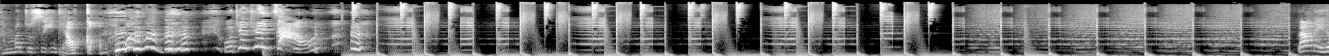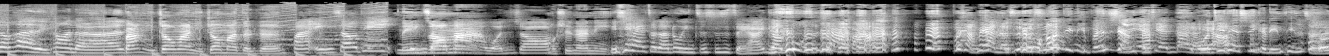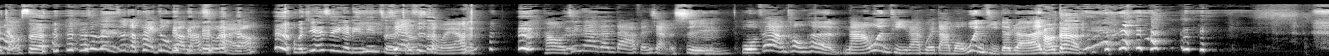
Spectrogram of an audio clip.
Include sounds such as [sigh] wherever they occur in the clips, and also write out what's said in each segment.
他妈就是一条狗，我，[laughs] 我就去找。帮你痛恨你痛恨的人，帮你咒骂你咒骂的人。欢迎收听林咒骂，我是周，我是 Nani。你现在这个录音姿势是怎样？一个兔子下巴，[laughs] 不想看的是不是？我要听你分享。职业倦怠了。我今天是一个聆听者的角色。[laughs] 就是你这个态度给我拿出来哦。[laughs] 我今天是一个聆听者。现在是怎么样？[laughs] 好，我今天要跟大家分享的是，嗯、我非常痛恨拿问题来回答我问题的人。好的。[laughs]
